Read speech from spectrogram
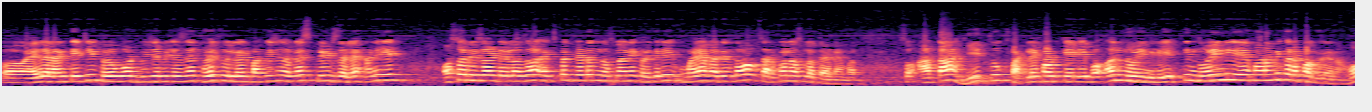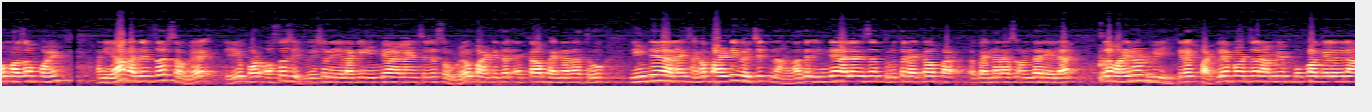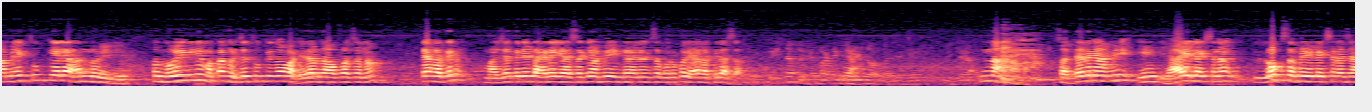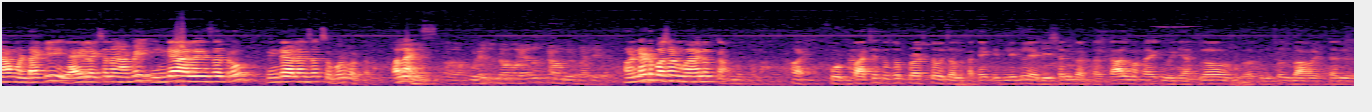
हे जाले आनी तेची खंय वोट बीजेपीचे आसा थंयच उरले आनी बाकीचे सगळे स्प्लिट जाले आनी एक असो रिजल्ट येयलो जो एक्सपेक्टेडच नासलो आनी खंय तरी मया खातीर तो सारको नासलो त्या टायमार सो आतां ही चूक फाटले फावट केली अननोईंगली ती नोईंगली हे फावट आमी करपाक जायना. हो म्हाजो पॉयंट आनी ह्या खातीर जर सगळे हे फावट असो सिच्युएशन येयला की इंडिया अलायन्साचे सगळ्यो पार्टी जर एका बॅनरा थ्रू इंडिया अलायन्स हांगा पार्टी खंयचीच ना. हांगा जर इंडिया अलायन्सा थ्रू तर एका बॅनरा अंडर येयल्या जाल्यार माय नॉट वी कित्याक फाटले फावट जर आमी पळोवपाक गेले जाल्यार आमी एक चूक केल्या अननोईंगली सो नोईंगली म्हाका खंयच्या चुकीचो भागीदार जावपाचो ना. त्या खातीर म्हाजे तरी डायरेक्ट हे आसा की आमी इंडिया अलायन्सा बरोबर ह्या खातीर आसा कृष्णा खंयच्या पार्टी या. विचार ना ना ना. सध्या तरी आमी इन- ह्या इलेक्शनाक लोकसभा इलेक्शनाचे हांव म्हणटा की ह्या इलेक्शनाक आमी इंडिया अलायन्सा थ्रू इंडिया अलायन्साक सपोर्ट करतलो अलायन्स हंड्रेड पर्संट मयानूच काम करतलो हय. फुटपाचे तुजो प्रश्न विचारलो ताका एक लिटल एडिशन करता काल म्हाका एक मिडियांतलो तुमचोच भाव एकट्यान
